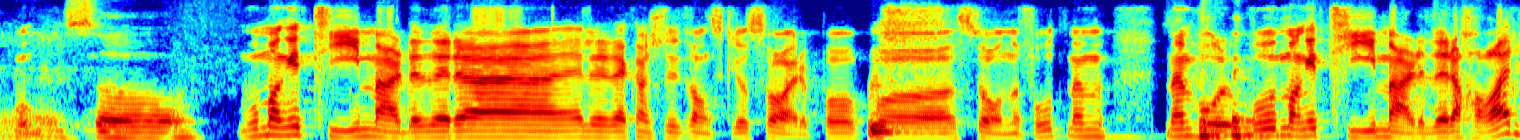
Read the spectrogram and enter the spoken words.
Eh, Så Hvor mange team er det dere Eller det er kanskje litt vanskelig å svare på på stående fot, men, men hvor, hvor mange team er det dere har?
